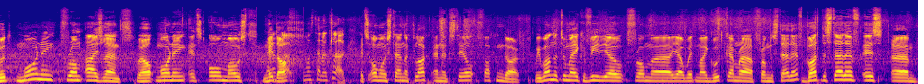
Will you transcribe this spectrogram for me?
Good morning from Iceland. Well, morning, it's almost 10 middag. Almost 10 o'clock. It's almost 10 o'clock and it's still fucking dark. We wanted to make a video from, uh, yeah, with my good camera from the Stativ, but the Stativ is um,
